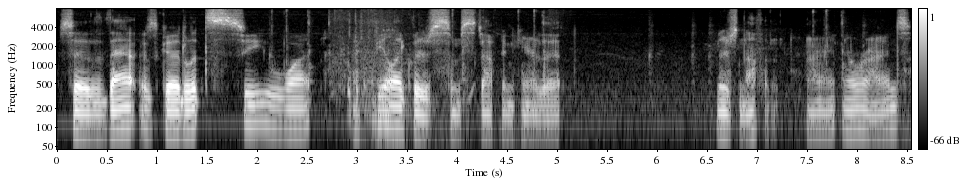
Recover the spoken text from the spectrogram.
So that is good. Let's see what... I feel like there's some stuff in here that there's nothing. Alright, no rides.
